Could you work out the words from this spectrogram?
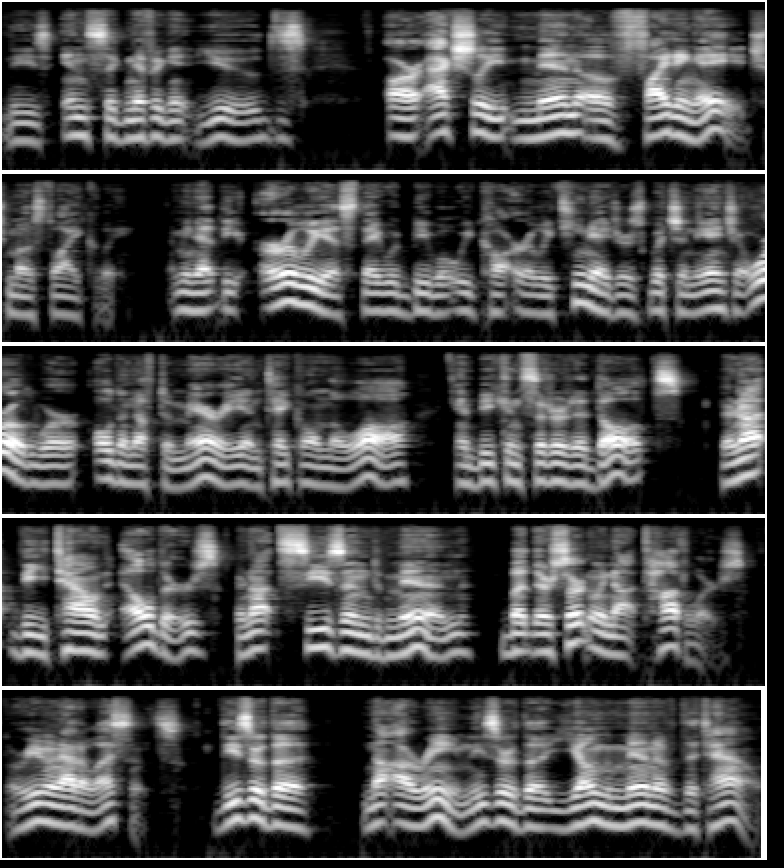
these insignificant youths, are actually men of fighting age, most likely. I mean, at the earliest, they would be what we'd call early teenagers, which in the ancient world were old enough to marry and take on the law and be considered adults. They're not the town elders, they're not seasoned men, but they're certainly not toddlers or even adolescents. These are the Na'arim, these are the young men of the town.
